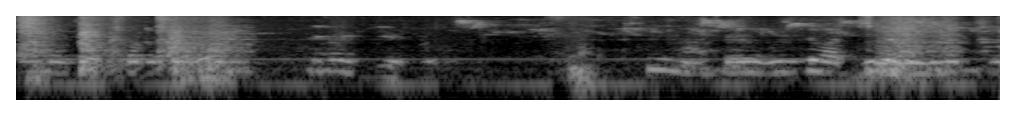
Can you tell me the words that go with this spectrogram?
ছোটো ছোটো। বুঝতে পারছি না এগুলো কী।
